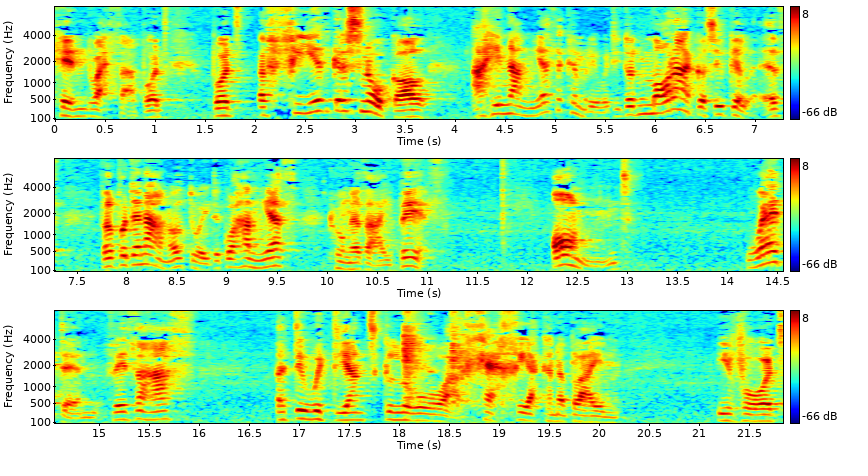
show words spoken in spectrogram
cyn diwetha bod, bod y ffydd grisnogol a hunaniaeth y Cymru wedi dod mor agos i'w gilydd fel bod e'n anodd dweud y gwahaniaeth rhwng y ddau beth. Ond, wedyn fe ddath y diwydiant glo a'r llechi ac yn y blaen i fod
